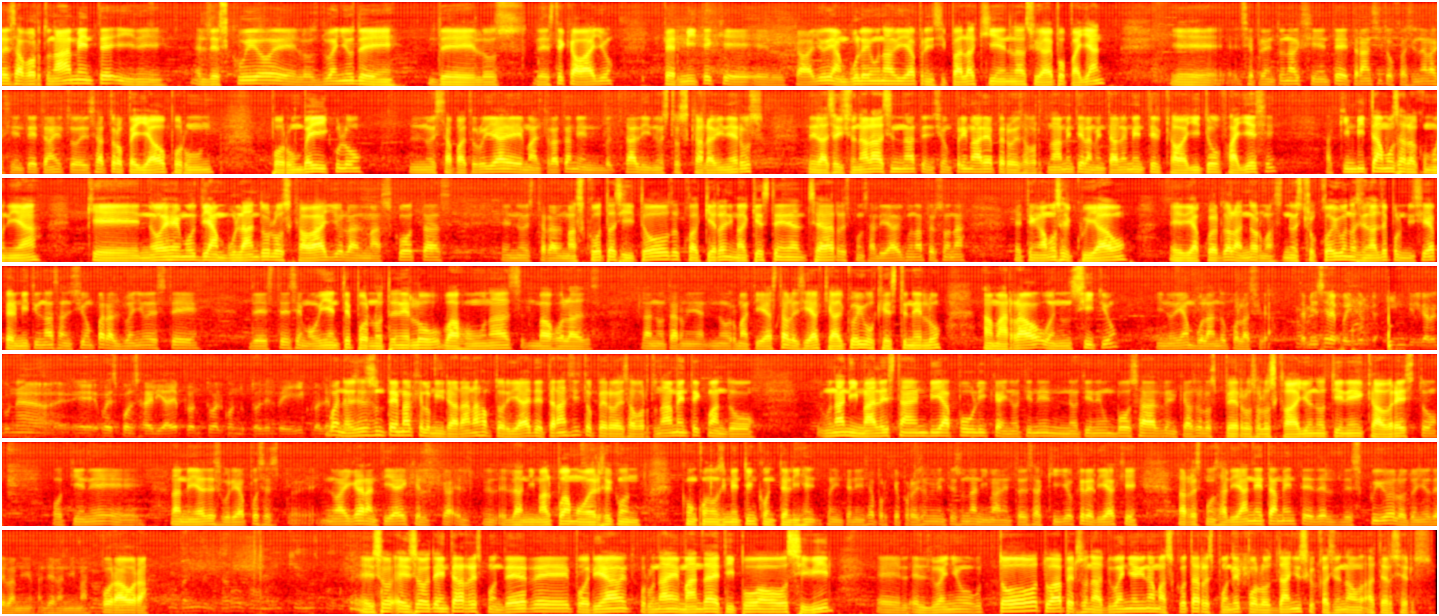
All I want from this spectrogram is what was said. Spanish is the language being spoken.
Desafortunadamente y el descuido de los dueños de, los, de este caballo permite que el caballo deambule una vía principal aquí en la ciudad de Popayán. Eh, se presenta un accidente de tránsito, ocasiona el accidente de tránsito, es atropellado por un, por un vehículo. Nuestra patrulla de maltrato ambiental y nuestros carabineros de la seccional hacen una atención primaria, pero desafortunadamente, lamentablemente, el caballito fallece. Aquí invitamos a la comunidad que no dejemos deambulando los caballos, las mascotas, en nuestras mascotas y todo, cualquier animal que esté, sea responsabilidad de alguna persona, eh, tengamos el cuidado eh, de acuerdo a las normas. Nuestro Código Nacional de Policía permite una sanción para el dueño de este, de este semoviente por no tenerlo bajo, unas, bajo las, la normatividad establecida que hay al código, que es tenerlo amarrado o en un sitio y no deambulando por la ciudad. ¿También se le puede indicar alguna eh, responsabilidad de pronto al conductor del vehículo? Bueno, ese es un tema que lo mirarán las autoridades de tránsito, pero desafortunadamente cuando un animal está en vía pública y no tiene, no tiene un bozal, en el caso de los perros o los caballos no tiene cabresto, o tiene eh, las medidas de seguridad, pues eh, no hay garantía de que el, animal pueda moverse con, conocimiento y con inteligencia, porque por eso es un animal. Entonces aquí yo creería que la responsabilidad netamente es del descuido de los dueños del, del animal, por ahora. Eso, eso entra a responder, eh, podría, por una demanda de tipo civil, el, dueño, todo, toda persona dueña de una mascota responde por los daños que ocasiona a terceros.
